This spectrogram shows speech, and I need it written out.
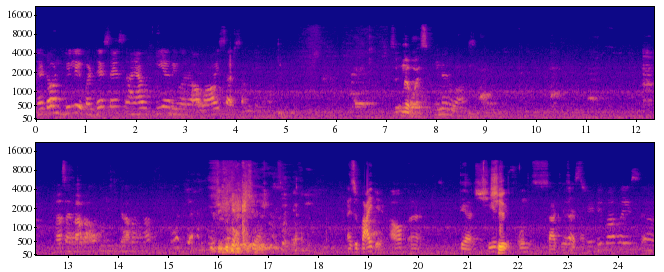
they don't believe, but they says, I have hear your voice or something, So inner voice. inner voice. War sein Baba auch ein richtiger Avatar? Oh, klar. Also beide, auch äh, der Shiri Shit. und Satya. Yes, Shirdi Baba ist, äh, uh,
